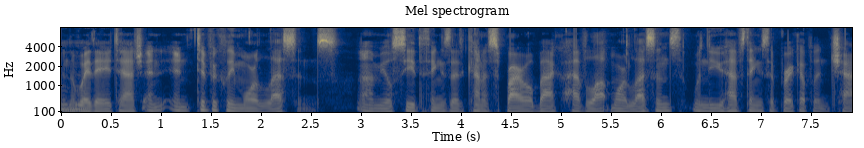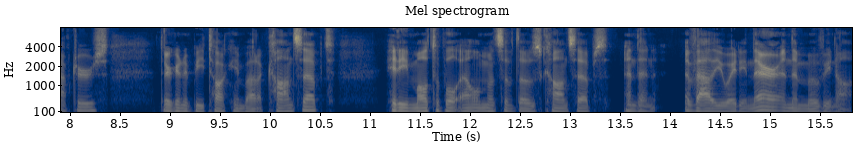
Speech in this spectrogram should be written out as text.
in the Mhm. way they attach and, and typically more lessons. Um, you'll see the things that kind of spiral back have a lot more lessons. When you have things that break up in chapters, they're going to be talking about a concept, hitting multiple elements of those concepts, and then evaluating there and then moving on.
